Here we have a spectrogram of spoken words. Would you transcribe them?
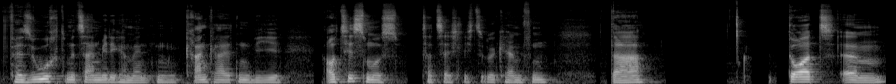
versucht, mit seinen Medikamenten Krankheiten wie Autismus tatsächlich zu bekämpfen, da dort ähm,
